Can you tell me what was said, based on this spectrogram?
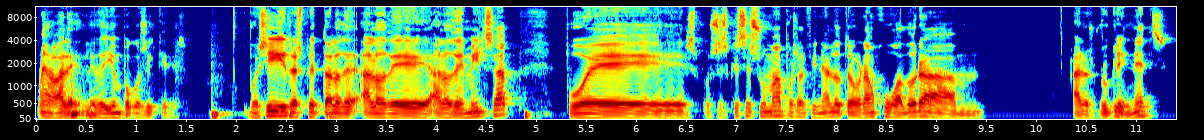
Ah, vale, le doy un poco si quieres. Pues sí, respecto a lo de a lo de a lo de Millsap, pues, pues es que se suma, pues al final, otro gran jugador a, los Brooklyn Nets.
